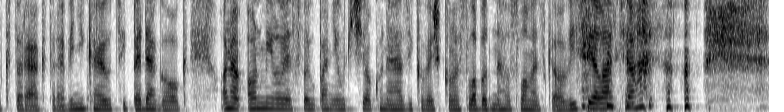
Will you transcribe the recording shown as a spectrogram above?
ktorá, ktorá je vynikajúci pedagóg. Ona, on miluje svoju pani učiteľku na jazykovej škole Slobodného slovenského vysielača.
